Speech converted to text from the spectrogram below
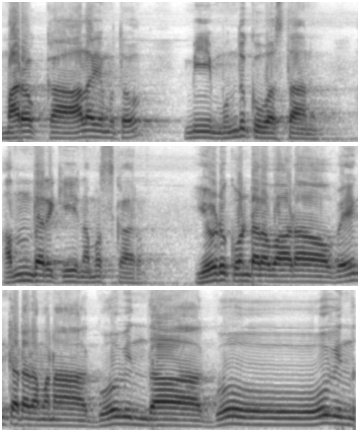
మరొక్క ఆలయముతో మీ ముందుకు వస్తాను. అందరికీ నమస్కారం. ఏడుకొండలవాడ వెంకటరమణ గోవింద గోవింద.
